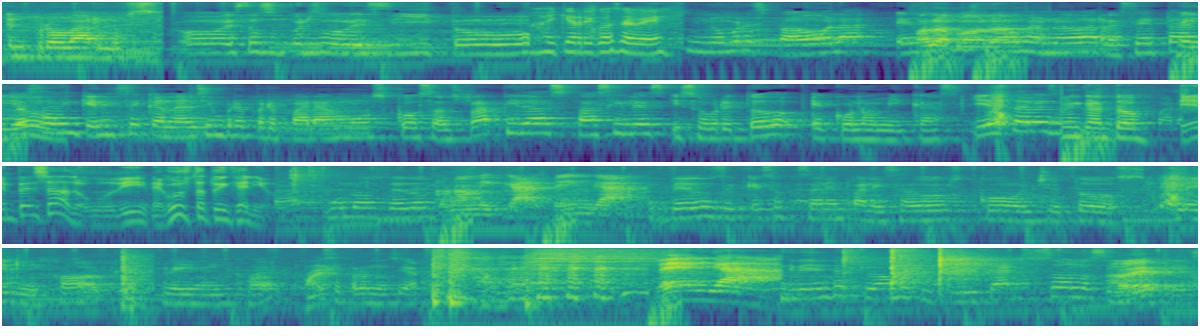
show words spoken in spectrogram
El probarlos. Oh, está súper suavecito. Ay, qué rico se ve. Mi nombre es Paola. Esta Hola, es Paola. una nueva receta. Ya saben que en este canal siempre preparamos cosas rápidas, fáciles y sobre todo económicas. Y esta vez Me encantó. Bien pensado, Woody. Me gusta tu ingenio. unos dedos Económica, venga. dedos de queso que están empanizados con chetos Flaming Hot. Flaming Hot. No sé pronunciar. Venga. Los ingredientes que vamos a utilizar son los siguientes.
